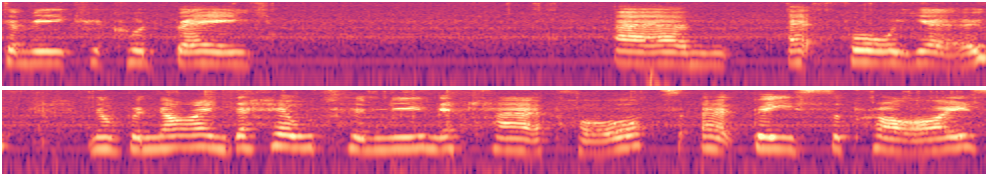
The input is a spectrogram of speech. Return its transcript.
could be um, for you Number nine, the Hilton Munich Airport. Uh, be surprised,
